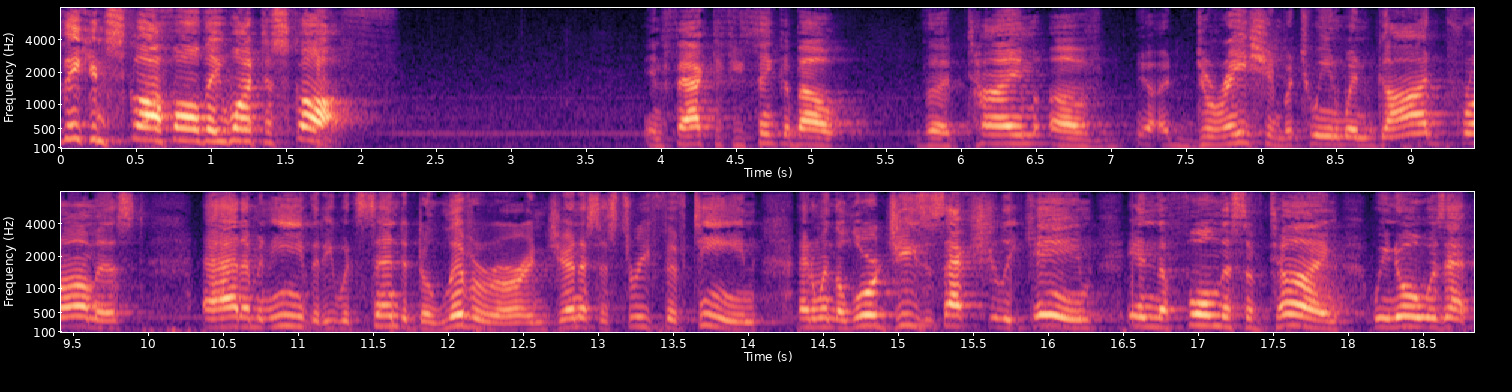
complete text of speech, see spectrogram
They can scoff all they want to scoff. In fact, if you think about the time of uh, duration between when God promised Adam and Eve that he would send a deliverer in Genesis 3:15 and when the Lord Jesus actually came in the fullness of time, we know it was at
